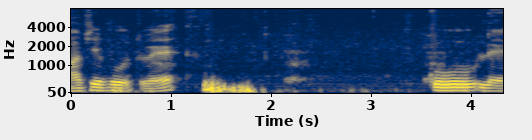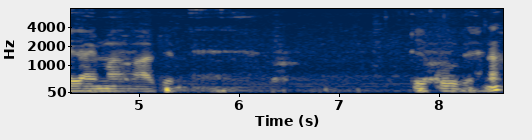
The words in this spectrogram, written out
အဲ့မှာ3ညလေတိုင်း6လေတိုင်းရှိနေငါဖြစ်ဖို့အတွက်9လေတိုင်းမှာငါဖြစ်မယ်ဒီ9ပဲနော်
